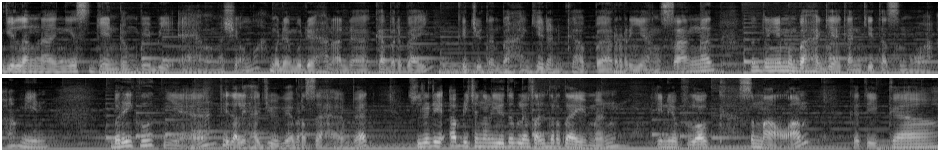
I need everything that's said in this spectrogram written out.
Gilang nangis gendong BBL Masya Allah mudah-mudahan ada kabar baik Kejutan bahagia dan kabar yang sangat Tentunya membahagiakan kita semua. Amin. Berikutnya kita lihat juga persahabat. Sudah di-up di channel Youtube Lifestyle Entertainment. Ini vlog semalam Ketika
